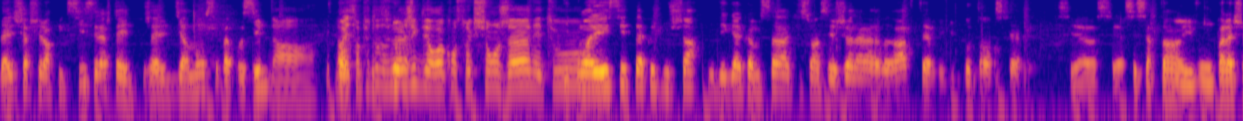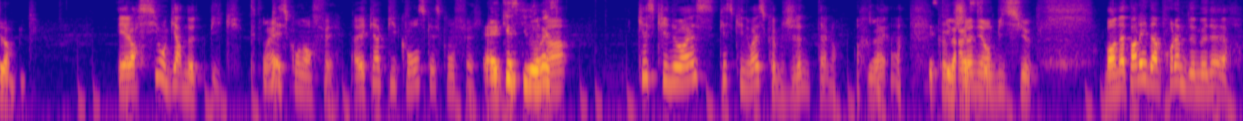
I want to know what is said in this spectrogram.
d'aller chercher leur pick 6, et là, j'allais te dire non, c'est pas possible. Non, Ils non, sont- ils sont plutôt dans une logique de reconstruction jeune et tout. Ils vont aller essayer de taper du Sharp ou des gars comme ça, qui sont assez jeunes à la draft avec du potentiel. C'est assez certain, ils vont pas lâcher leur pick. Et alors, si on garde notre Ouais. qu'est-ce qu'on en fait? Avec un pick 11, qu'est-ce qu'on fait? Eh, Qu'est-ce qu'il nous Eh reste? ben, Qu'est-ce qui nous reste Qu'est-ce qui nous reste comme jeune talent Comme jeune et ambitieux Bon, on a parlé d'un problème de meneur.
